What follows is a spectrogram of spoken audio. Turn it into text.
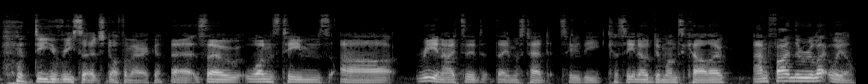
Do you research North America? Uh, so once teams are reunited. They must head to the Casino de Monte Carlo and find the roulette wheel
